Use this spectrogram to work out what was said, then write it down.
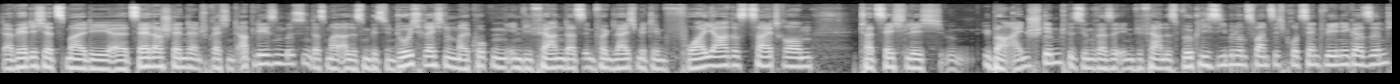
Da werde ich jetzt mal die äh, Zählerstände entsprechend ablesen müssen, das mal alles ein bisschen durchrechnen und mal gucken, inwiefern das im Vergleich mit dem Vorjahreszeitraum tatsächlich äh, übereinstimmt, beziehungsweise inwiefern es wirklich 27% weniger sind.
